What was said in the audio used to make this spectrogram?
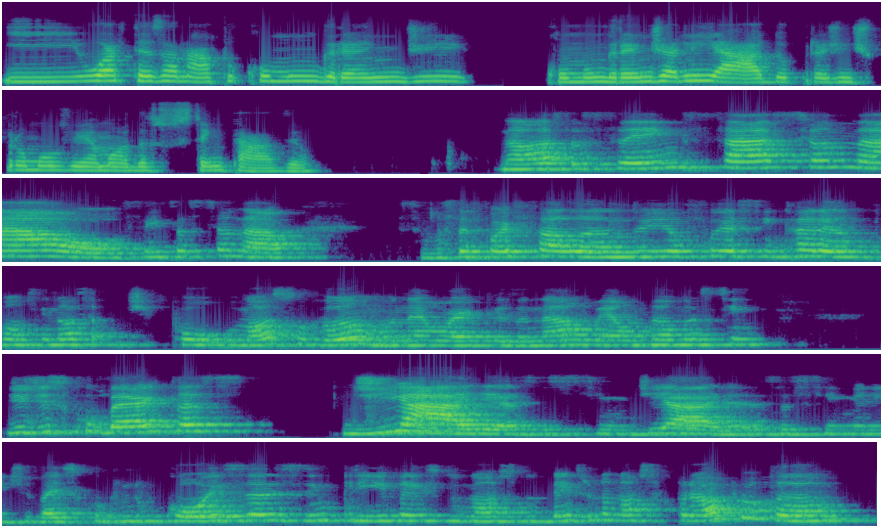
e o artesanato como um grande, como um grande aliado para a gente promover a moda sustentável. Nossa, sensacional, sensacional. Se você foi falando e eu fui assim, caramba, então, assim, nossa, tipo, o nosso ramo, né, o artesanal, é um ramo assim de descobertas diárias, assim, diárias, assim, a gente vai descobrindo coisas incríveis do nosso, dentro do nosso próprio ramo.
